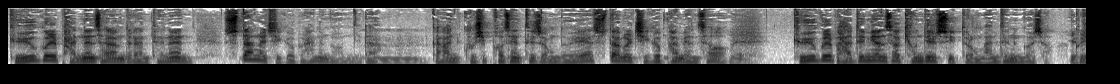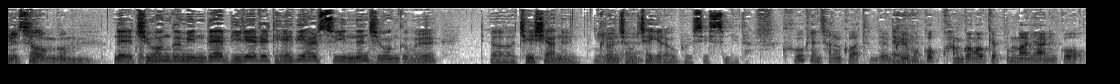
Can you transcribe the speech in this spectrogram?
교육을 받는 사람들한테는 수당을 지급을 하는 겁니다. 음. 그러니까 한90% 정도의 수당을 지급하면서 네. 교육을 받으면서 견딜 수 있도록 만드는 거죠. 그래서 지원금 네 지원금인데 미래를 대비할 수 있는 지원금을 어, 제시하는 그런 예. 정책이라고 볼 수 있습니다. 그거 괜찮을 것 같은데요. 네. 그게 뭐 꼭 관광업계뿐만이 아니고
